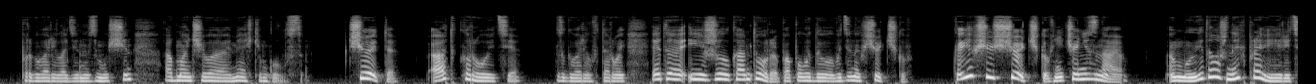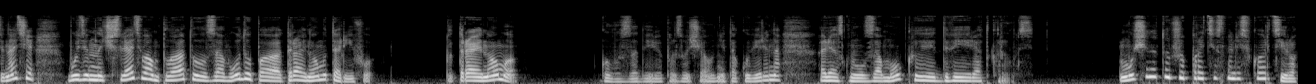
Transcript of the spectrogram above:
— проговорил один из мужчин, обманчиво мягким голосом. «Что это?» «Откройте», — заговорил второй. «Это из жилконторы по поводу водяных счетчиков». «Каких еще счетчиков? Ничего не знаю». Мы должны их проверить, иначе будем начислять вам плату за воду по тройному тарифу». «По тройному?» Голос за дверью прозвучал не так уверенно, лязгнул замок, и дверь открылась. Мужчины тут же протиснулись в квартиру.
